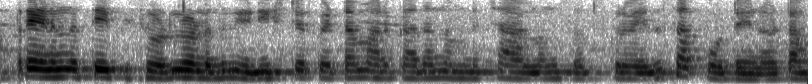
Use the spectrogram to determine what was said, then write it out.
അത്രയാണ് ഇന്നത്തെ എപ്പിസോഡിലുള്ളത് വീഡിയോ ഇഷ്ടപ്പെട്ടാൽ മറക്കാതെ നമ്മുടെ ചാനൽ ഒന്ന് സബ്സ്ക്രൈബ് ചെയ്ത് സപ്പോർട്ട് ചെയ്യണം കേട്ടോ.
